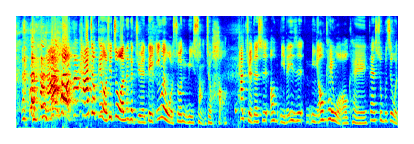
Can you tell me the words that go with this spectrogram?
然后他就给我去做了那个决定，因为我说你爽就好，他觉得是哦，你的意思是你 OK 我 OK，但殊不知我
